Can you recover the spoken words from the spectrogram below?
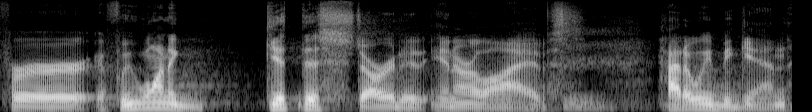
for if we want to get this started in our lives? How do we begin?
